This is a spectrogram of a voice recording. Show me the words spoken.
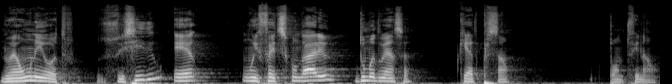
não é um nem outro. O suicídio é um efeito secundário de uma doença, que é a depressão. Ponto final.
